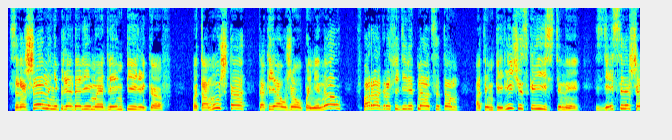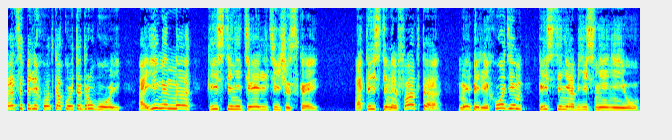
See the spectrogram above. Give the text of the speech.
совершенно непреодолимая для эмпириков, потому что, как я уже упоминал в параграфе 19, от эмпирической истины здесь совершается переход какой-то другой, а именно к истине теоретической. От истины факта мы переходим к истине объяснению.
